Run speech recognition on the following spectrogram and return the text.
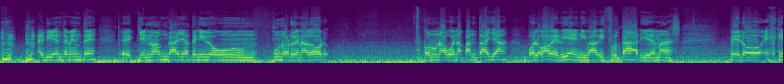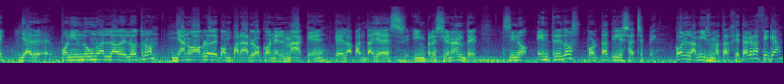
evidentemente, eh, quien no haya tenido un, un ordenador con una buena pantalla, pues lo va a ver bien y va a disfrutar y demás pero es que ya poniendo uno al lado del otro, ya no hablo de compararlo con el Mac, ¿eh? que la pantalla es impresionante, sino entre dos portátiles HP, con la misma tarjeta gráfica,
